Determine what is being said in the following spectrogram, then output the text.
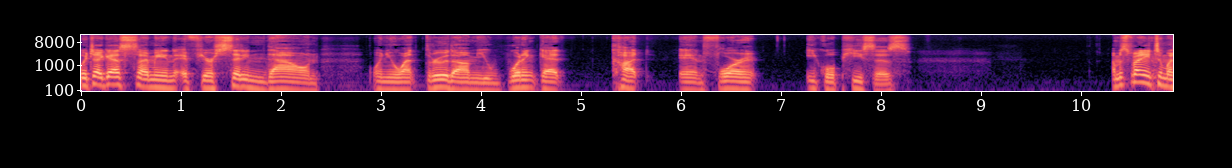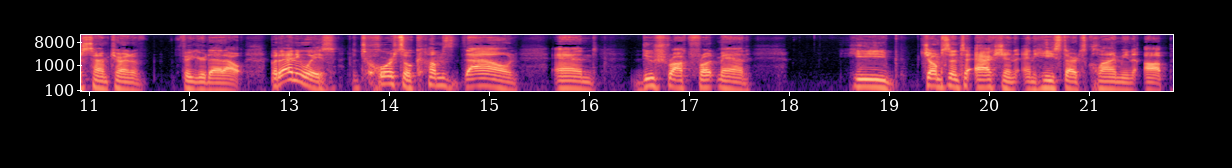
Which I guess, I mean, if you're sitting down when you went through them, you wouldn't get cut in four equal pieces. I'm spending too much time trying to figure that out. But anyways, the torso comes down and douche rock frontman he jumps into action and he starts climbing up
